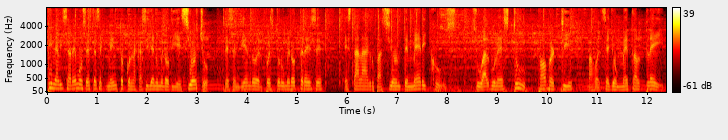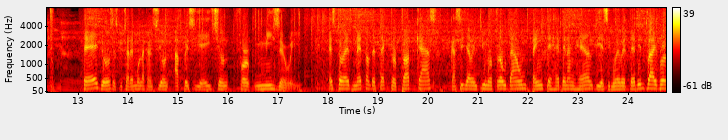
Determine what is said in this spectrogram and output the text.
Finalizaremos este segmento con la casilla número 18, descendiendo del puesto número 13 está la agrupación The Medicus. Su álbum es To Poverty bajo el sello Metal Blade. De ellos escucharemos la canción Appreciation for Misery. Esto es Metal Detector Podcast, casilla 21 Throwdown, 20 Heaven and Hell, 19 Devil Driver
